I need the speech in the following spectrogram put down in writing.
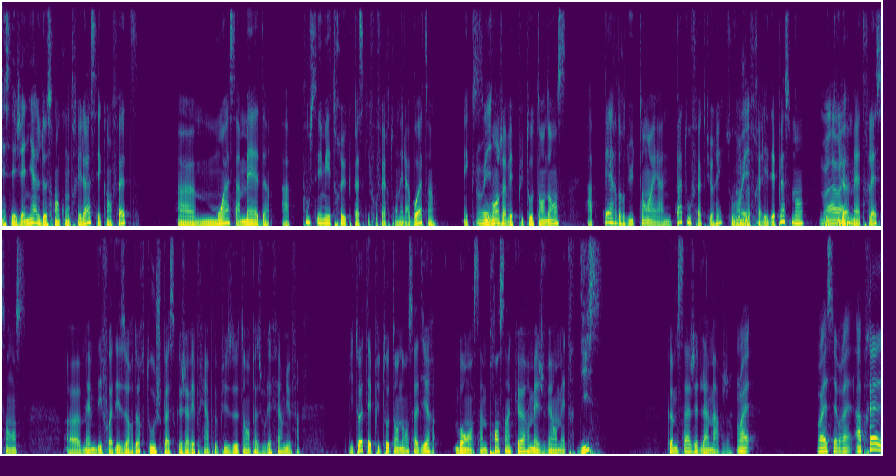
et c'est génial de se rencontrer là, c'est qu'en fait, euh, moi, ça m'aide à pousser mes trucs parce qu'il faut faire tourner la boîte. Et que Oui. souvent, j'avais plutôt tendance à perdre du temps et à ne pas tout facturer. Souvent, Oui. je ferais les déplacements, les ouais. kilomètres, l'essence, euh, même des fois des heures de retouche parce que j'avais pris un peu plus de temps, parce que je voulais faire mieux. Enfin, puis toi, tu as plutôt tendance à dire bon, ça me prend 5 heures, mais je vais en mettre 10. Comme ça, j'ai de la marge. Ouais. Ouais, c'est vrai. Après,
